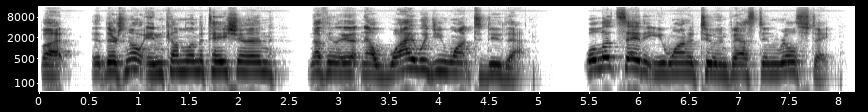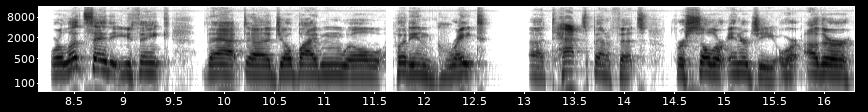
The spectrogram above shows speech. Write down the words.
But there's no income limitation, nothing like that. Now, why would you want to do that? Well, let's say that you wanted to invest in real estate. Or let's say that you think that uh, Joe Biden will put in great uh, tax benefits for solar energy or other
